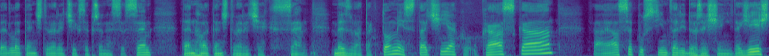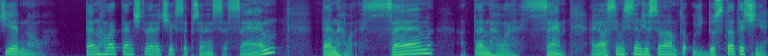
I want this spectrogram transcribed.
tenhle ten čtvereček se přenese sem, tenhle ten čtvereček sem. Bezva, tak to mi stačí jako ukázka a já se pustím tady do řešení. Takže ještě jednou. Tenhle ten čtvereček se přenese sem, tenhle sem a tenhle sem. A já si myslím, že se vám to už dostatečně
